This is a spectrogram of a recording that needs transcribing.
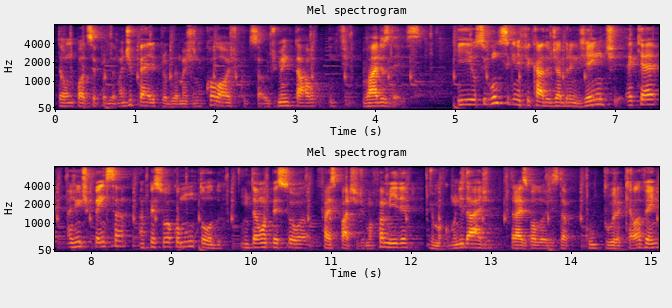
Então, pode ser problema de pele, problema ginecológico, de saúde mental, enfim, vários deles. E o segundo significado de abrangente é que é, a gente pensa a pessoa como um todo. Então a pessoa faz parte de uma família, de uma comunidade, traz valores da cultura que ela vem,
